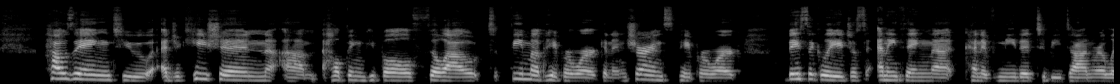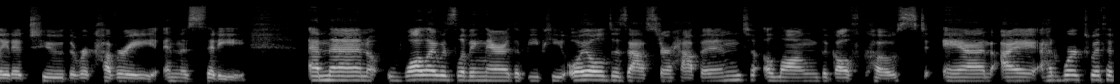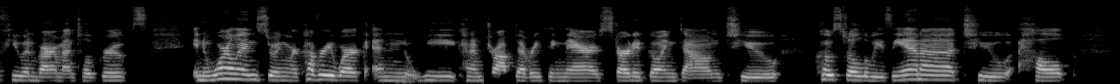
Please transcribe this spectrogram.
housing to education, um, helping people fill out FEMA paperwork and insurance paperwork. Basically, just anything that kind of needed to be done related to the recovery in the city. And then while I was living there, the BP oil disaster happened along the Gulf Coast. And I had worked with a few environmental groups in New Orleans doing recovery work. And we kind of dropped everything there, started going down to coastal Louisiana to help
